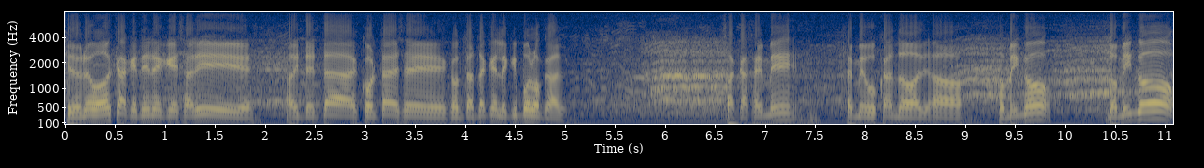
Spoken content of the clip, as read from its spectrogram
Y de nuevo Oscar que tiene que salir a intentar cortar ese contraataque del equipo local. Saca Jaime. Jaime buscando Domingo. Domingo.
